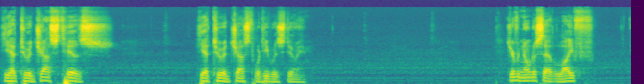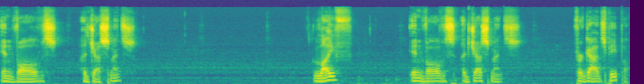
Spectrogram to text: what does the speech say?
He had to adjust his, he had to adjust what he was doing. Do you ever notice that life involves adjustments? Life involves adjustments for God's people.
